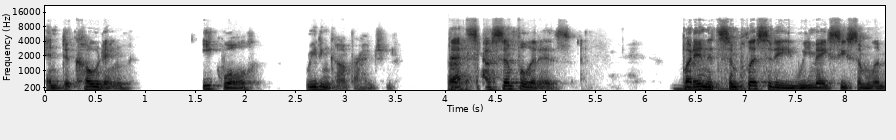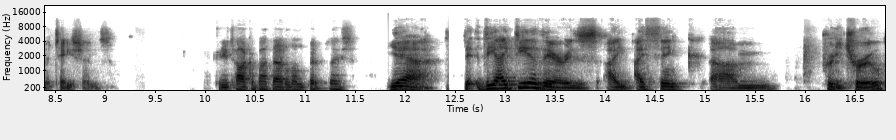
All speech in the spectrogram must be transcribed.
and decoding equal reading comprehension. That's how simple it is. But in its simplicity, we may see some limitations. Can you talk about that a little bit, please? Yeah, the, the idea there is, I, I think, um, pretty true,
